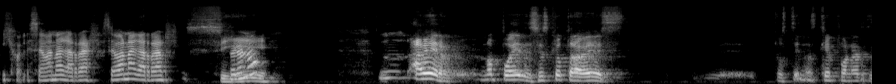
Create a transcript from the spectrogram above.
híjole, se van a agarrar, se van a agarrar. Sí. Pero no. Mm, A ver, no puedes, es que otra vez, eh, pues tienes que ponerte,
